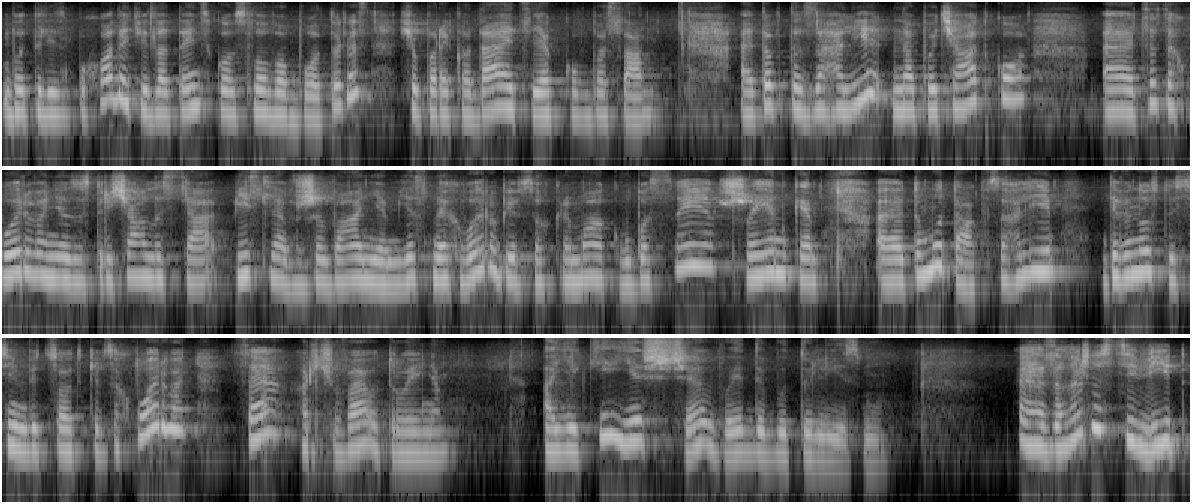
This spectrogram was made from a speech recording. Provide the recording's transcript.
ботулізм походить від латинського слова ботулюс, що перекладається як ковбаса. Е, Тобто, взагалі, на початку е, це захворювання зустрічалося після вживання м'ясних виробів, зокрема ковбаси, шинки. Тому так, взагалі, 97% захворювань це харчове отруєння. А які є ще види ботулізму? Е, В залежності від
